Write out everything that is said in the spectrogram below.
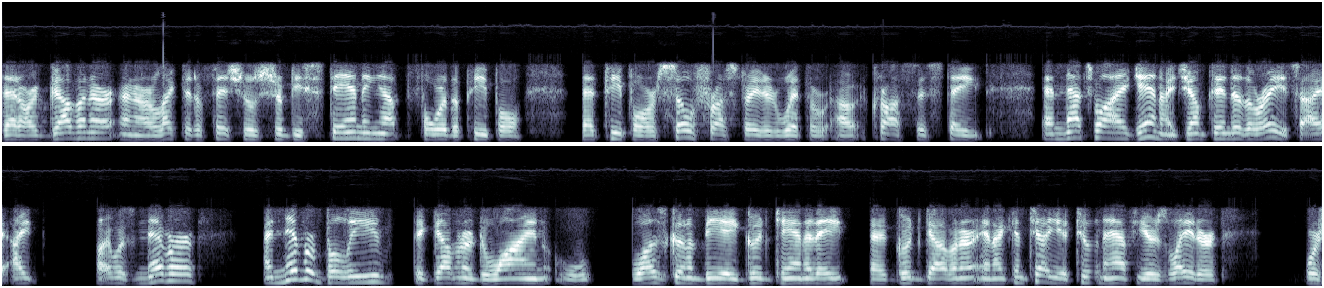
that our governor and our elected officials should be standing up for the people that people are so frustrated with across this state. And that's why again I jumped into the race. I I, I was never I never believed that Governor DeWine w- was going to be a good candidate, a good governor. And I can tell you, two and a half years later, we're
